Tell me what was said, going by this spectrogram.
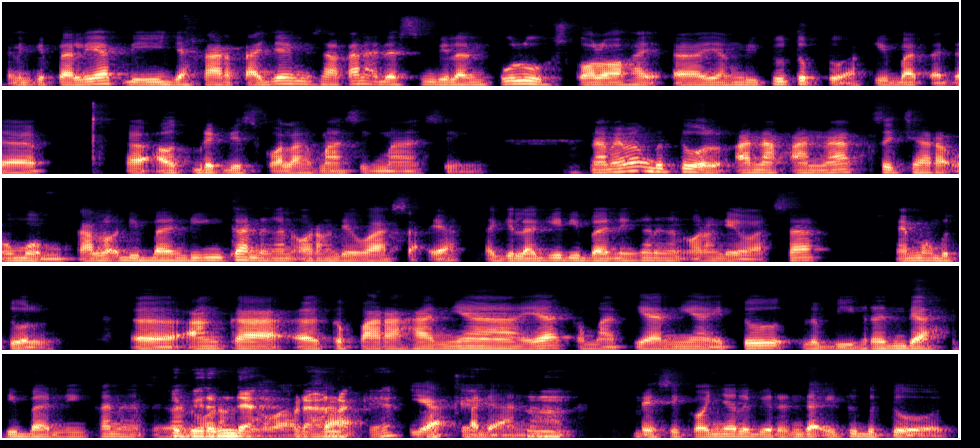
Dan kita lihat di Jakarta aja misalkan ada 90 sekolah yang ditutup tuh akibat ada outbreak di sekolah masing-masing. Nah, memang betul anak-anak secara umum kalau dibandingkan dengan orang dewasa ya, lagi-lagi dibandingkan dengan orang dewasa, memang betul eh, angka eh, keparahannya ya, kematiannya itu lebih rendah dibandingkan dengan lebih orang rendah dewasa. Pada anak ya. Ya, okay. pada anak. Hmm. Resikonya lebih rendah itu betul.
